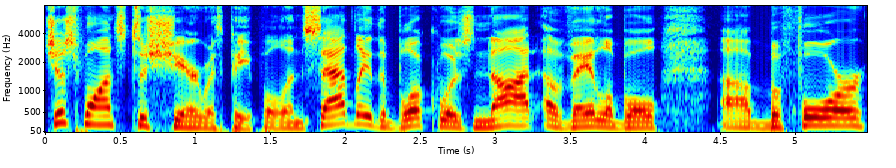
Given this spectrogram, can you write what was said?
just wants to share with people. And sadly, the book was not available uh, before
